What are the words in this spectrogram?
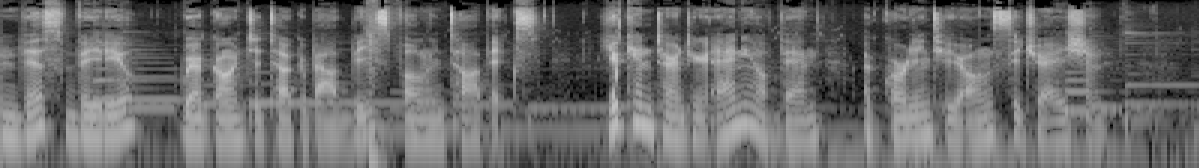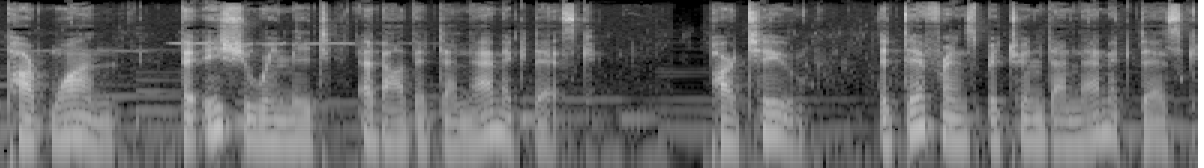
In this video, we are going to talk about these following topics. You can turn to any of them according to your own situation. Part 1 The issue we meet about the dynamic disk. Part 2 The difference between dynamic disk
